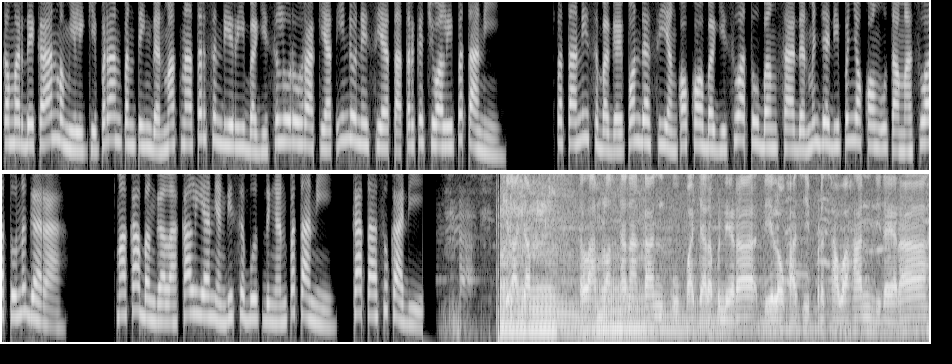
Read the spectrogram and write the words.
Kemerdekaan memiliki peran penting dan makna tersendiri bagi seluruh rakyat Indonesia tak terkecuali petani. Petani sebagai pondasi yang kokoh bagi suatu bangsa dan menjadi penyokong utama suatu negara. Maka banggalah kalian yang disebut dengan petani, kata Sukadi. Cilacap telah melaksanakan upacara bendera di lokasi persawahan di daerah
